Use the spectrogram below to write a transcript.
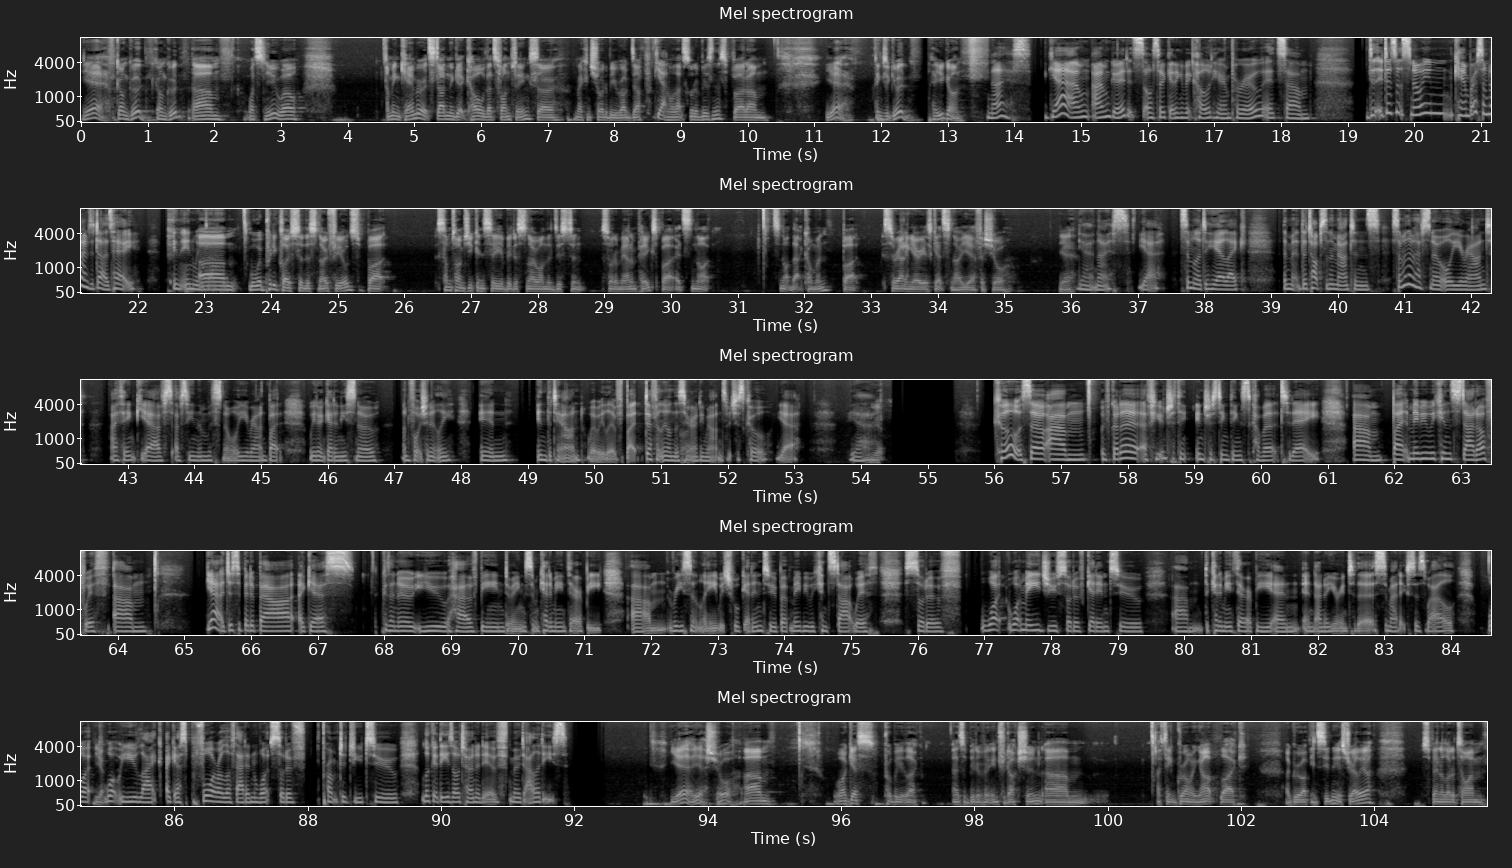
Yeah, gone good, gone good. Um, what's new? Well, I'm in Canberra. It's starting to get cold. That's one thing. So making sure to be rugged up yeah. and all that sort of business. But um, yeah, things are good. How you going? Nice. Yeah, I'm I'm good. It's also getting a bit cold here in Peru. It's um, it does it snow in Canberra? Sometimes it does. Hey, in in winter. Um, well, we're pretty close to the snowfields, but sometimes you can see a bit of snow on the distant sort of mountain peaks, but it's not it's not that common. But surrounding areas get snow, yeah, for sure. Yeah. Yeah, nice. Yeah. Similar to here, like the the tops of the mountains, some of them have snow all year round. I think, yeah, I've I've seen them with snow all year round, but we don't get any snow, unfortunately, in in the town where we live, but definitely on the right. surrounding mountains, which is cool. Yeah. Yeah. Yeah. Cool. So um, we've got a, a, few interesting interesting things to cover today, um, but maybe we can start off with, um, yeah, just a bit about, I guess, because I know you have been doing some ketamine therapy um, recently, which we'll get into, but maybe we can start with sort of what what made you sort of get into um, the ketamine therapy and and I know you're into the somatics as well. What yeah. what were you like, I guess, before all of that, and what sort of prompted you to look at these alternative modalities? Yeah, yeah, sure. Um, well, I guess probably like as a bit of an introduction, um, I think growing up, like I grew up in Sydney, Australia, spent a lot of time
